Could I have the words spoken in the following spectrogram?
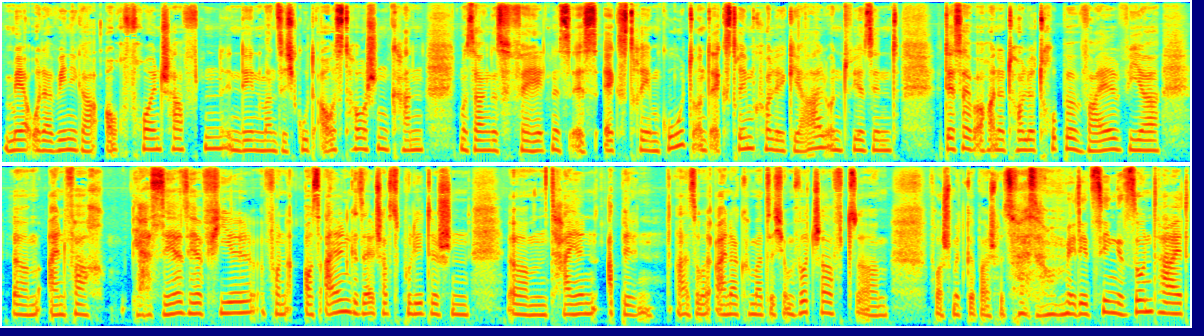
mehr oder weniger auch Freundschaften, in denen man sich gut austauschen kann. Ich muss sagen, das Verhältnis ist extrem gut und extrem kollegial und wir sind deshalb auch eine tolle Truppe, weil wir ähm, einfach ja sehr, sehr viel von aus allen gesellschaftspolitischen ähm, Teilen abbilden. Also einer kümmert sich um Wirtschaft, ähm, Frau Schmidtke beispielsweise um Medizin, Gesundheit.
